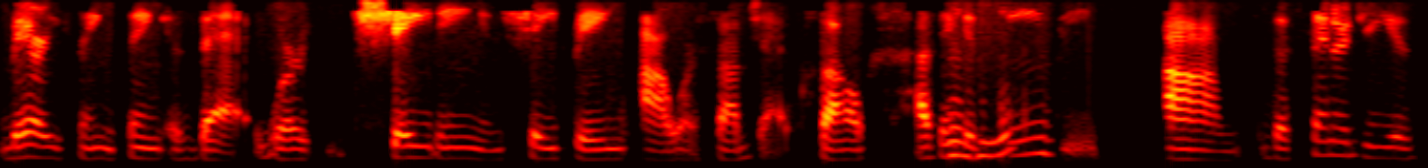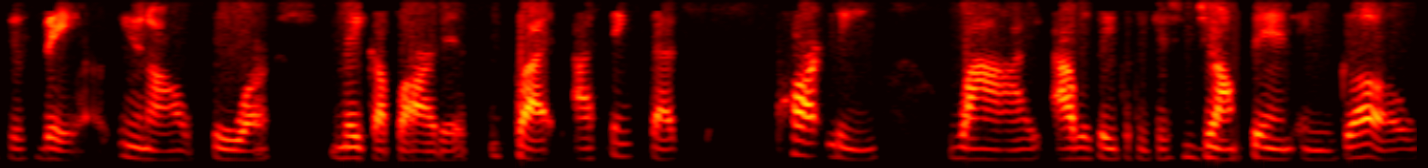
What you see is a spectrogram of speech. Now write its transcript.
very same thing as that. We're shading and shaping our subject. So I think mm-hmm. it's easy um, the synergy is just there, you know, for makeup artists. But I think that's partly why I was able to just jump in and go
